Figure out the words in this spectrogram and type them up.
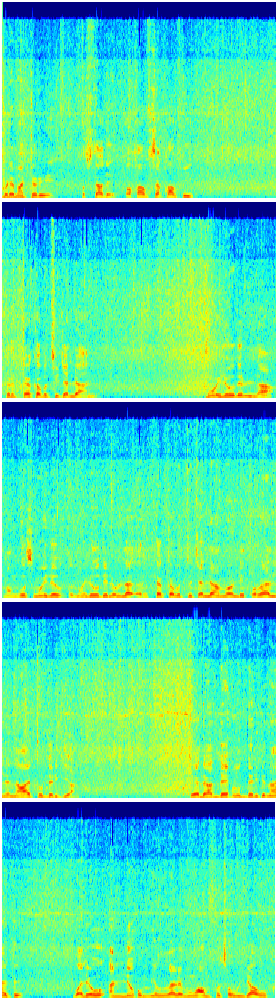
ഇവിടെ മറ്റൊരു ഉസ്താദ് ഒഹാബ് സക്കാഫി ഋത്തക്കബത്ത് ചെല്ലാൻ മൊയ്ലൂദിലുള്ള മങ്കൂസ് മൊയ്ലൂ മൊയ്ലൂദിലുള്ള ഋത്തക്കബത്ത് ചെല്ലാൻ വേണ്ടി ഖുർആനിൽ നിന്ന് ആയത്ത് ഉദ്ധരിക്കുകയാണ്. ഏത് അദ്ദേഹം ഉദ്ധരിക്കുന്ന ആയത്ത്? വലോ അന്നഹും എല്ലലമോ അംഫുസവും ജാവൂക്ക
